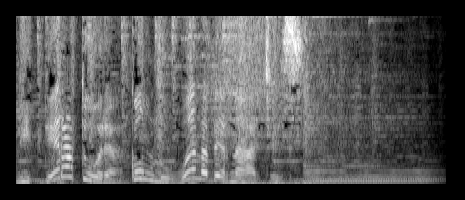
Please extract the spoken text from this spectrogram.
Literatura com Luana Bernardes.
